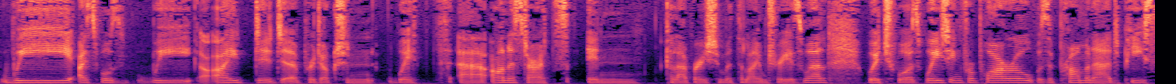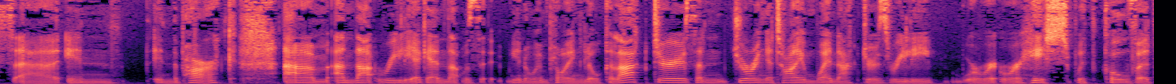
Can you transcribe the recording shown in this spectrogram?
we, I suppose, we I did a production with uh, Honest Arts in collaboration with the Lime Tree as well, which was Waiting for Poirot. Was a promenade piece uh, in in the park. Um, and that really, again, that was, you know, employing local actors and during a time when actors really were, were hit with COVID.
